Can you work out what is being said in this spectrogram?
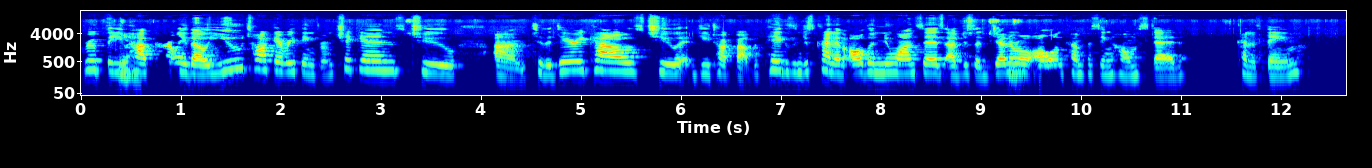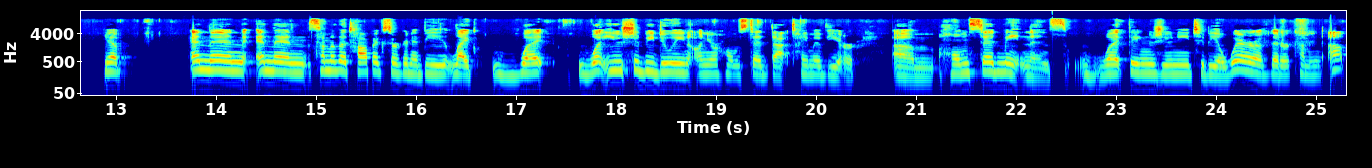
group that you yeah. have currently, though, you talk everything from chickens to um, to the dairy cows to do you talk about the pigs and just kind of all the nuances of just a general all encompassing homestead kind of theme yep and then and then some of the topics are going to be like what what you should be doing on your homestead that time of year. Um, homestead maintenance what things you need to be aware of that are coming up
